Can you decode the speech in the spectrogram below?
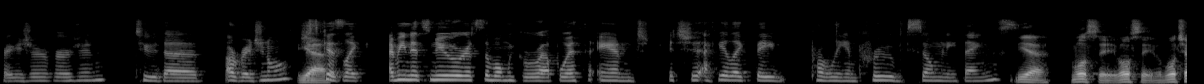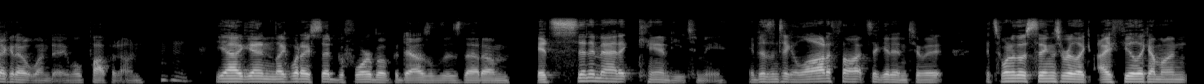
Fraser version to the original. Yeah. Because like I mean, it's newer. It's the one we grew up with, and it should. I feel like they probably improved so many things. Yeah, we'll see. We'll see. We'll check it out one day. We'll pop it on. Mhm. Yeah, again, like what I said before about Bedazzled is that um it's cinematic candy to me. It doesn't take a lot of thought to get into it. It's one of those things where like I feel like I'm on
